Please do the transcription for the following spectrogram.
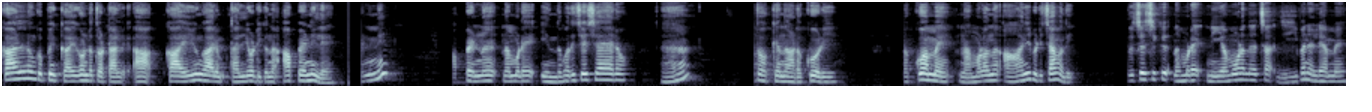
കള്ളും കുപ്പിയും കൈകൊണ്ട് തൊട്ടാൽ ആ കൈയും കാലും തല്ലി ഓടിക്കുന്ന ആ പെണ്ണില്ലേ? പെണ്ണിന്? ആ പെണ്ണ് നമ്മുടെ ഇന്ദുമതി ചേച്ചിയായാലോ? ഏ? അതൊക്കെ നടക്കുവടി. നടക്കും അമ്മേ. നമ്മളൊന്ന് ആഞ്ഞു പിടിച്ചാൽ മതി. ചേച്ചിക്ക് നമ്മുടെ നിയമോളെന്ന് വെച്ചാൽ ജീവനല്ലേ അമ്മേ?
